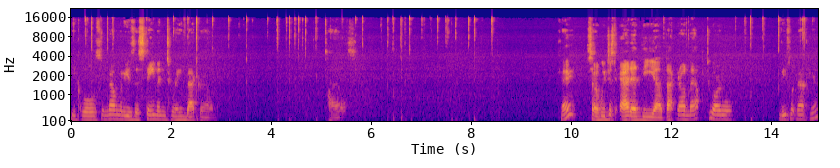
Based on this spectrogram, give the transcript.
equals, so now I'm going to use the Stamen terrain background tiles. Okay, so we just added the uh, background map to our little leaflet map here.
